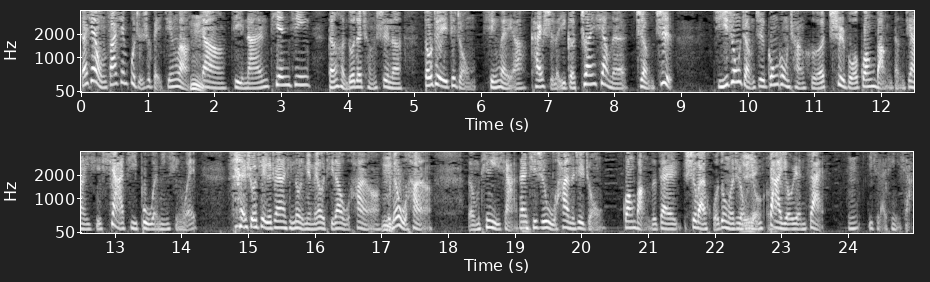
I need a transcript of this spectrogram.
但现在我们发现，不只是北京了，嗯像济南、天津等很多的城市呢，都对这种行为啊开始了一个专项的整治，集中整治公共场合赤膊光膀等这样一些夏季不文明行为。虽然说这个专项行动里面没有提到武汉啊，嗯有没有武汉啊？呃我们听一下。但其实武汉的这种光膀子在室外活动的这种人大有人在。嗯，一起来听一下。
